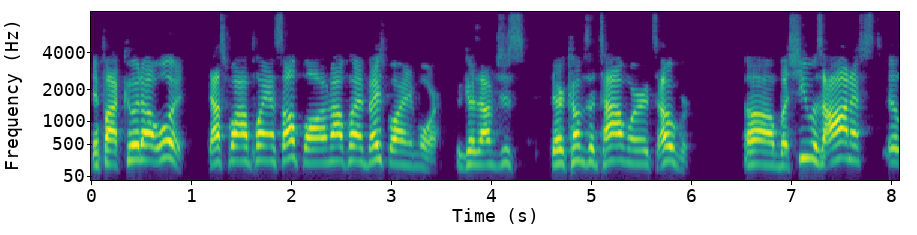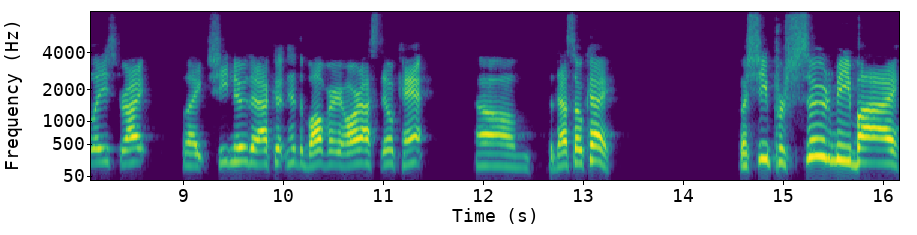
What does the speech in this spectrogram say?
If I could, I would. That's why I'm playing softball. I'm not playing baseball anymore because I'm just, there comes a time where it's over. Uh, but she was honest, at least, right? Like, she knew that I couldn't hit the ball very hard. I still can't. Um, but that's okay. But she pursued me by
